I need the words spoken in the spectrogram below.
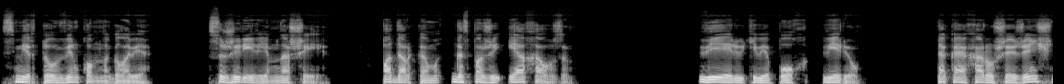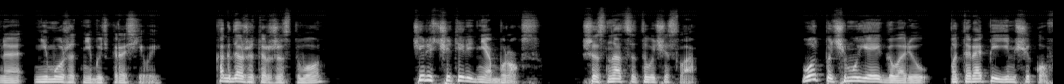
с миртовым венком на голове, с ожерельем на шее, подарком госпожи Иохаузен. Верю тебе, Пох, верю. Такая хорошая женщина не может не быть красивой. Когда же торжество? Через четыре дня, Брокс. 16 числа. Вот почему я и говорю, поторопи ямщиков.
